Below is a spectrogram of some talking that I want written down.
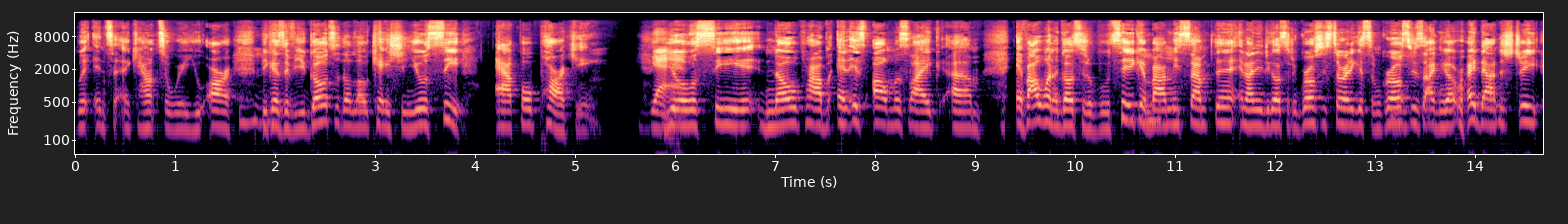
went into account to where you are because if you go to the location, you'll see Apple parking. Yes. You'll see it, no problem. And it's almost like um, if I want to go to the boutique and buy me something and I need to go to the grocery store to get some groceries, I can go right down the street.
